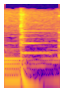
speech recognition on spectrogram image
you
